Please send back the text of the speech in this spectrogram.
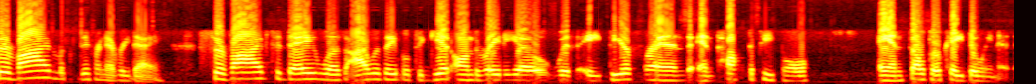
Survive looks different every day. Survive today was I was able to get on the radio with a dear friend and talk to people and felt okay doing it.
